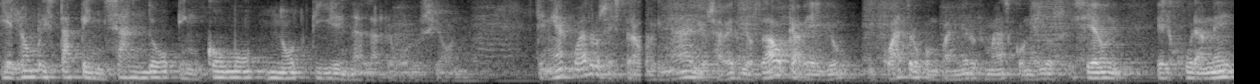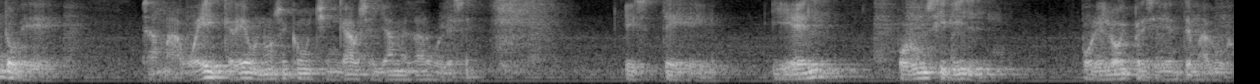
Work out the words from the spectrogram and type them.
y el hombre está pensando en cómo no tiren a la revolución. Tenía cuadros extraordinarios. A ver, Diosdado Cabello y cuatro compañeros más con él los hicieron el juramento de Chamagüey, creo, no sé cómo chingado se llama el árbol ese. Este, y él por un civil, por el hoy presidente Maduro.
